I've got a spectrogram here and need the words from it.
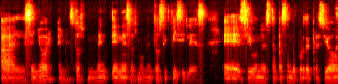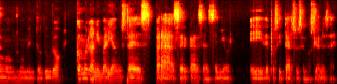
al Señor en, estos en esos momentos difíciles, eh, si uno está pasando por depresión o un momento duro, ¿cómo lo animarían ustedes para acercarse al Señor y depositar sus emociones a Él?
